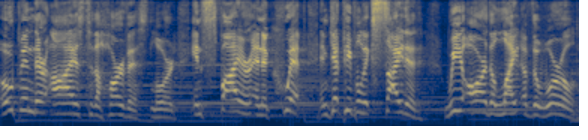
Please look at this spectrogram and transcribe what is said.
open their eyes to the harvest, Lord. Inspire and equip and get people excited. We are the light of the world.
